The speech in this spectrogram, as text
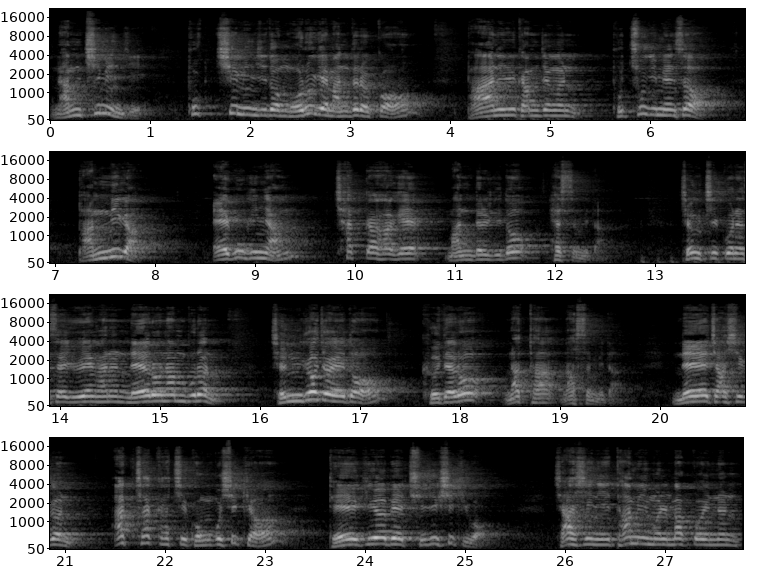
남침인지 북침인지도 모르게 만들었고 반일 감정은 부추기면서 반미가 애국인 양 착각하게 만들기도 했습니다. 정치권에서 유행하는 내로남불은 전교조에도 그대로 나타났습니다. 내 자식은 악착같이 공부시켜 대기업에 취직시키고 자신이 담임을 맡고 있는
